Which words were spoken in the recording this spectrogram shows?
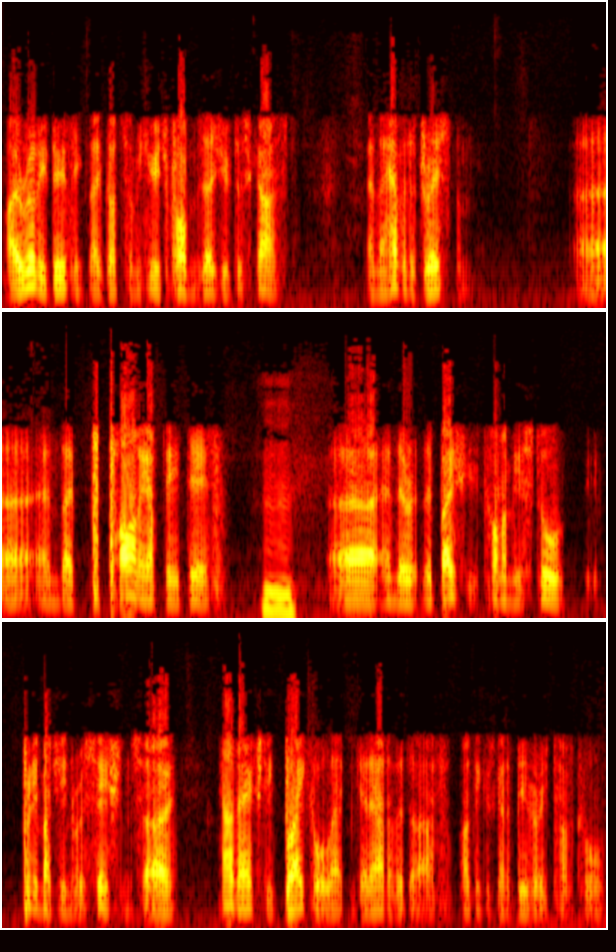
I really do think they've got some huge problems as you've discussed, and they haven't addressed them. Uh, and they're piling up their debt Hmm. uh, and their their basic economy is still pretty much in recession. So how they actually break all that and get out of it, I, I think is going to be a very tough call.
